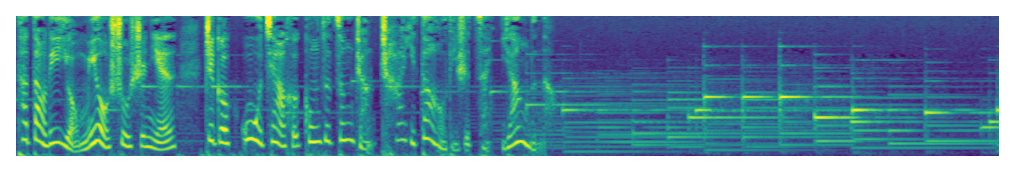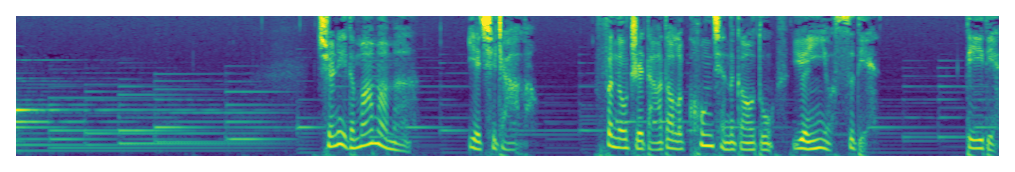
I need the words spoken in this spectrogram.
他到底有没有数十年？这个物价和工资增长差异到底是怎样的呢？群里的妈妈们也气炸了，愤怒值达到了空前的高度。原因有四点：第一点，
